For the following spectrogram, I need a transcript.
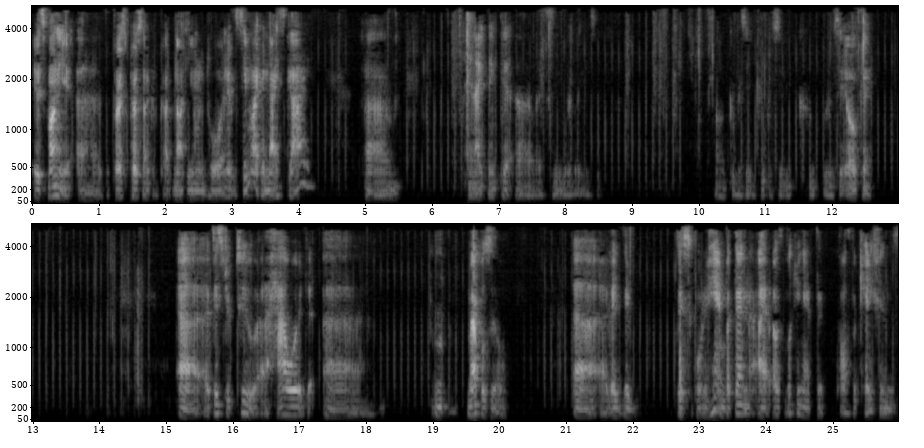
it was funny. Uh, the first person I got knocking on the door, and it seemed like a nice guy. Um, and I think uh, let's see where is it. Oh, Cooper City, Cooper City, Cooper City. Okay. Uh, District Two, uh, Howard uh, Maplesville. Uh, they, they they supported him, but then I, I was looking at the qualifications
